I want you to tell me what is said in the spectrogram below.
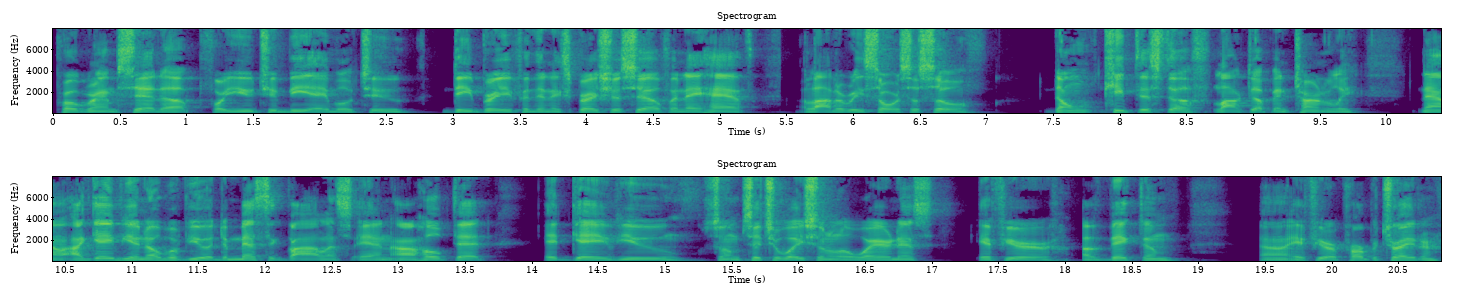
programs set up for you to be able to debrief and then express yourself. And they have a lot of resources. So don't keep this stuff locked up internally. Now, I gave you an overview of domestic violence, and I hope that it gave you some situational awareness. If you're a victim, uh, if you're a perpetrator,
